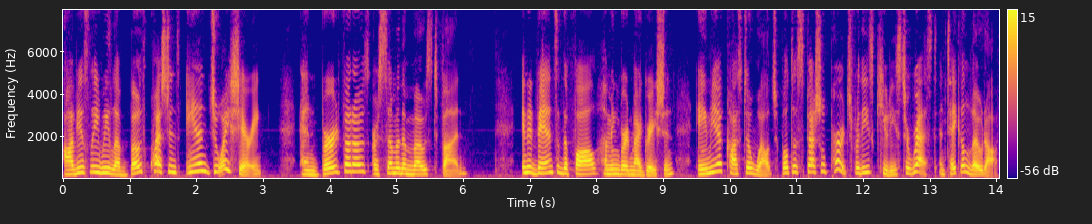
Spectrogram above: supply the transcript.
Obviously, we love both questions and joy sharing, and bird photos are some of the most fun. In advance of the fall hummingbird migration, Amy Acosta Welch built a special perch for these cuties to rest and take a load off.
